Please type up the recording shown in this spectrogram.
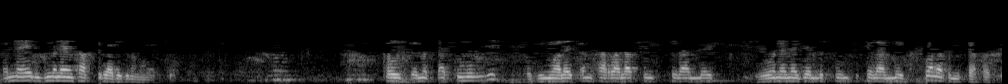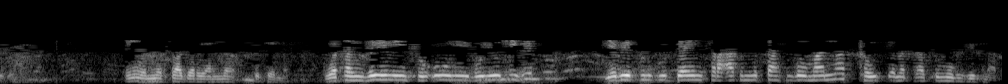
እና ይሄ ልጅ ምን አይነት አስተዳደግ ነው የሚያስበው? ከውጭ የመጣችው ሞግዚት በዱንያ ላይ ጠንካራ ላትሆን ትችላለች፣ የሆነ ነገር ልትሆን ትችላለች። እሷ ናት የምታሳድገው። ይሄ እነሱ ሀገር ያለ ትክክል ነው። ወተንዚሚ ሹኡኒ ቡዩቲህም የቤቱን ጉዳይም ስርዓት የምታስይዘው ማናት? ከውጭ የመጣችው ሞግዚት ናት።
